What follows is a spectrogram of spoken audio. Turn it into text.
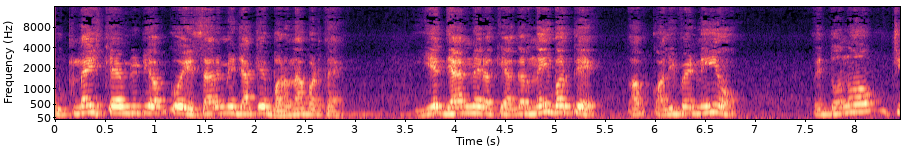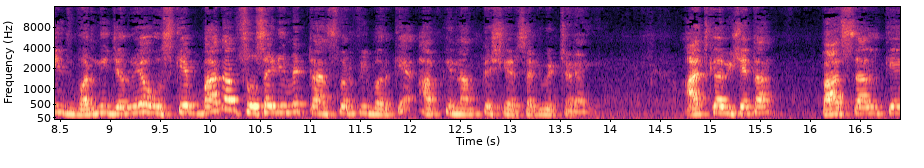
उतना ही स्टैंप ड्यूटी आपको एसआरए में जाके भरना पड़ता है। ये ध्यान में रखिए, अगर नहीं भरते तो आप क्वालिफाइड नहीं हो। ये दोनों चीज़ भरनी ज़रूरी है उसके बाद आप सोसाइटी में ट्रांसफ़र फ़ी भर के आपके नाम पे शेयर सर्टिफिकेट चढ़ाएँगे। आज का विषय था, पाँच साल के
